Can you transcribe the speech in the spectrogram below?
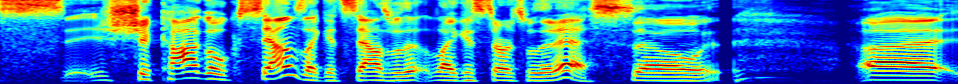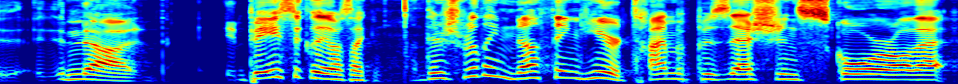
Chicago sounds like it sounds with it like it starts with an S. So, uh, no, basically, I was like, there's really nothing here. Time of possession, score, all that.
